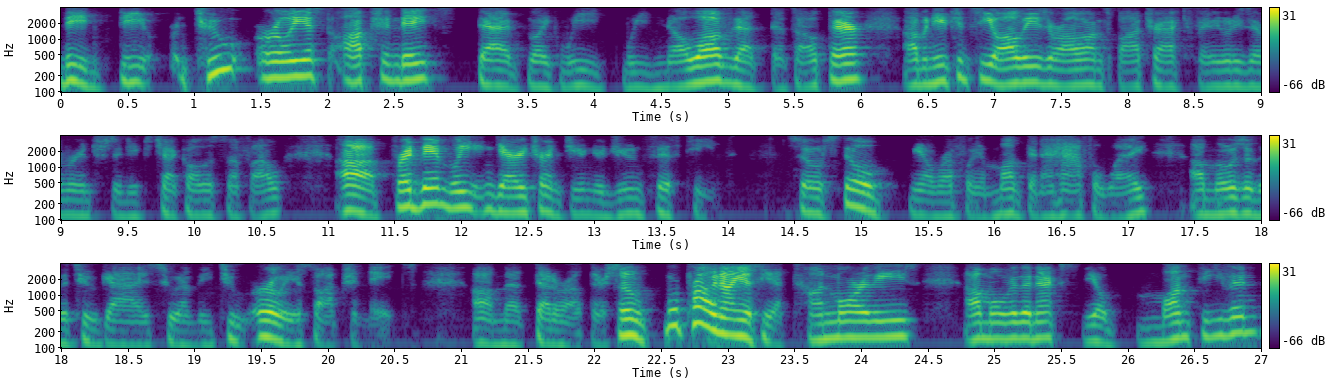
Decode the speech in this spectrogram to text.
the the two earliest option dates that like we we know of that that's out there. I mean, you can see all these are all on Spotrac. If anybody's ever interested, you can check all this stuff out. Uh, Fred VanVleet and Gary Trent Jr. June fifteenth. So still, you know, roughly a month and a half away. Um, those are the two guys who have the two earliest option dates um, that, that are out there. So we're probably not going to see a ton more of these um, over the next, you know, month even,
